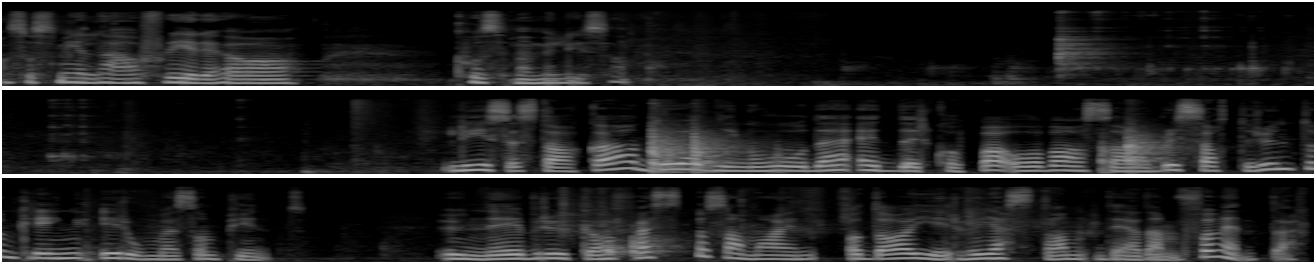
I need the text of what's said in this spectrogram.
Og så smiler jeg og flirer og koser meg med lysene. Lysestaker, dødninghode, edderkopper og vaser blir satt rundt omkring i rommet som pynt. Unni bruker å feste fest på Samhain, og da gir hun gjestene det de forventer.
